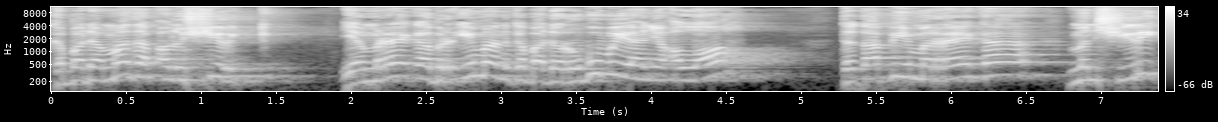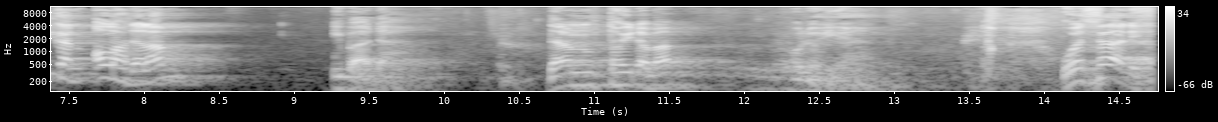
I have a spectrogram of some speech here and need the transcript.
kepada mazhab syirik yang mereka beriman kepada rububiyahnya Allah tetapi mereka mensyirikan Allah dalam ibadah dalam tauhid apa? Uluhiyah. Wa thalith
